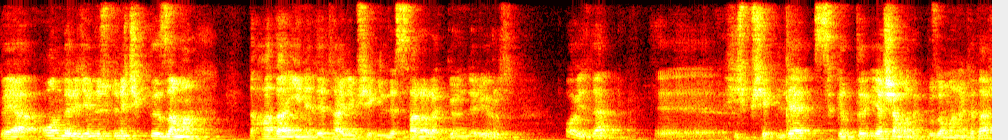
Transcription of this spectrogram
Veya 10 derecenin üstüne çıktığı zaman daha da yine detaylı bir şekilde sararak gönderiyoruz. O yüzden e, hiçbir şekilde sıkıntı yaşamadık bu zamana kadar.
